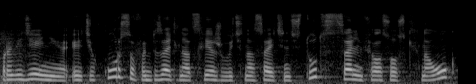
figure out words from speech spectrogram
проведения этих курсов обязательно отслеживайте на сайте Института социально-философских наук.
